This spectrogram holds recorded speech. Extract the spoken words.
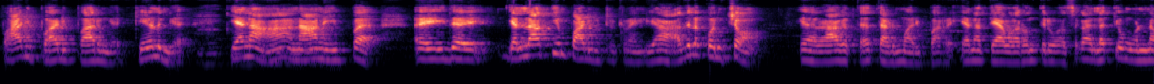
பாடி பாடி பாருங்க. கேளுங்க. ஏன்னா நான் இப்போ இதை எல்லாத்தையும் பாடிக்கிட்டு இருக்கிறேன் இல்லையா? அதில் கொஞ்சம் ராகத்தை தடுமாறி பாடுறேன் ஏன்னா தேவாரம் திருவாசகம் எல்லாத்தையும் ஒன்றா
